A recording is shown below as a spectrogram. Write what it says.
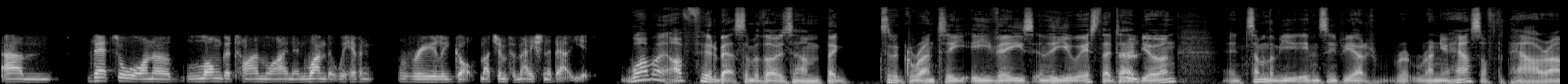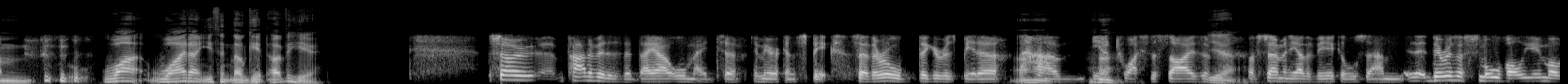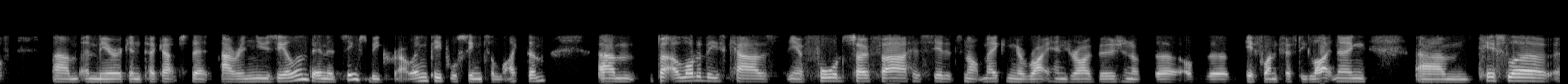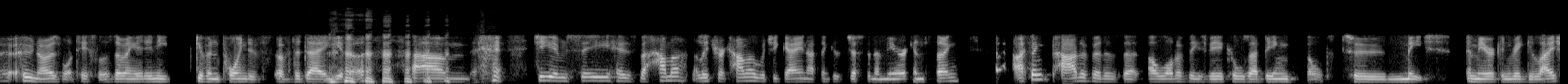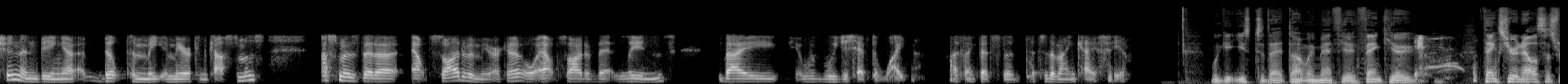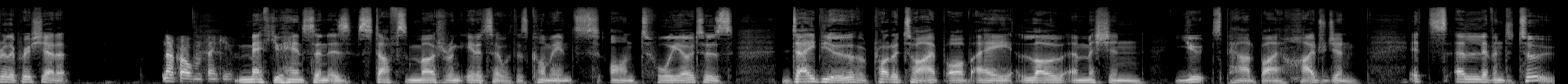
um, that's all on a longer timeline and one that we haven't really got much information about yet. Well, I've heard about some of those um, big sort of grunty EVs in the US. They're hmm. debuting, mm. and some of them you even seem to be able to r- run your house off the power. Um, why why don't you think they'll get over here? So uh, part of it is that they are all made to American specs. So they're all bigger is better. Uh-huh. Um, you uh-huh. know, twice the size of, yeah. of so many other vehicles. Um, there is a small volume of um, American pickups that are in New Zealand, and it seems to be growing. People seem to like them. Um, but a lot of these cars, you know, Ford so far has said it's not making a right-hand drive version of the of the F-150 Lightning. Um, Tesla, who knows what Tesla is doing at any given point of, of the day ever. um, GMC has the Hummer, electric Hummer, which again I think is just an American thing. I think part of it is that a lot of these vehicles are being built to meet American regulation and being uh, built to meet American customers. Customers that are outside of America or outside of that lens, they we just have to wait. I think that's the that's the main case here. We get used to that, don't we, Matthew? Thank you. Thanks for your analysis. Really appreciate it. No problem. Thank you. Matthew Hanson is Stuff's motoring editor with his comments on Toyota's debut of a prototype of a low emission utes powered by hydrogen. It's 11 to 2.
